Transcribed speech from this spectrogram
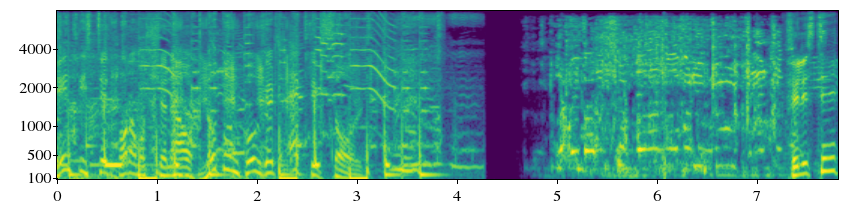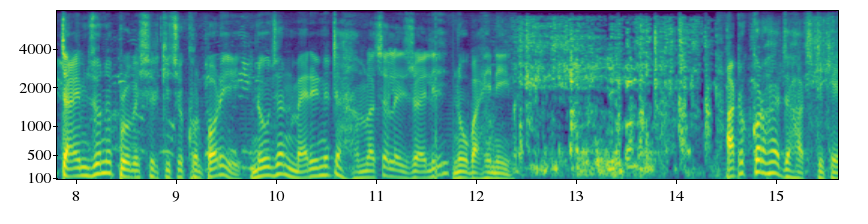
ডেন্টিস্টের পরামর্শ নাও নতুন কোলগেট অ্যাক্টিভ সল্ট ফিলিস্তিনি টাইম জোনে প্রবেশের কিছুক্ষণ পরেই নৌযান ম্যারিনেটে হামলা চালায় ইসরায়েলি নৌবাহিনী। আটক করা হয় জাহাজটিকে।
